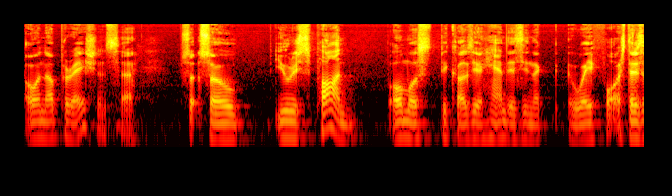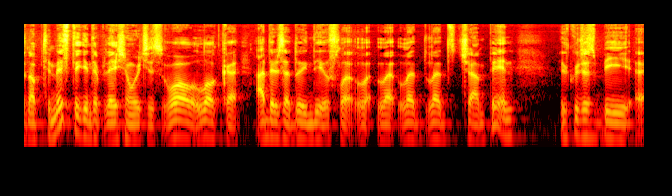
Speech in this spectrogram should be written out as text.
own operations. so, so you respond almost because your hand is in a way forced. There's an optimistic interpretation, which is, whoa, look, uh, others are doing deals, let, let, let, let's jump in. It could just be uh,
